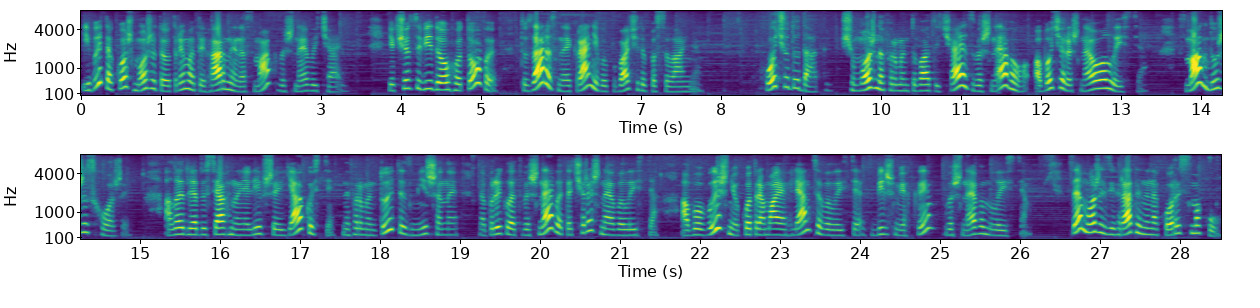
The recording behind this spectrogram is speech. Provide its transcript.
і ви також можете отримати гарний на смак вишневий чай. Якщо це відео готове, то зараз на екрані ви побачите посилання. Хочу додати, що можна ферментувати чай з вишневого або черешневого листя. Смак дуже схожий. Але для досягнення ліпшої якості не ферментуйте змішане, наприклад, вишневе та черешневе листя, або вишню, котра має глянцеве листя з більш м'яким вишневим листям. Це може зіграти не на користь смаку.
